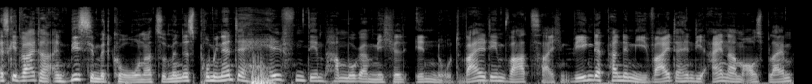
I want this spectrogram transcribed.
Es geht weiter, ein bisschen mit Corona zumindest. Prominente helfen dem Hamburger Michel in Not. Weil dem Wahrzeichen wegen der Pandemie weiterhin die Einnahmen ausbleiben,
